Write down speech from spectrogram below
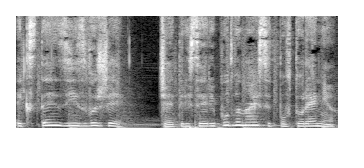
Екстензии с въже. 4 серии по 12 повторения.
